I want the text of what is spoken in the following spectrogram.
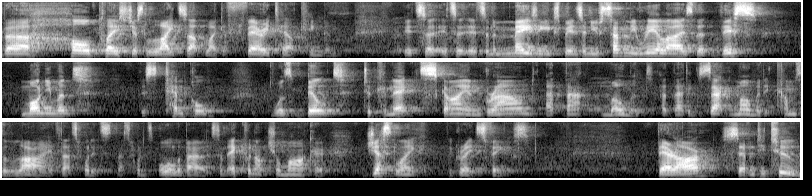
the whole place just lights up like a fairy tale kingdom. It's, a, it's, a, it's an amazing experience, and you suddenly realize that this monument, this temple, was built to connect sky and ground at that moment, at that exact moment. It comes alive. That's what it's, that's what it's all about. It's an equinoctial marker, just like the Great Sphinx. There are 72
